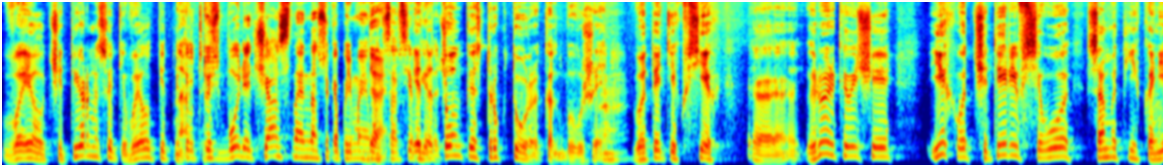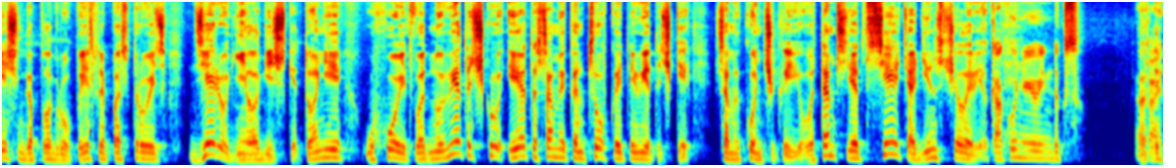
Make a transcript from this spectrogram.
ВЛ-14 и ВЛ-15. Это, вот, то есть более частная, насколько я понимаю, Да, вот совсем это веточка. тонкая структура как бы уже. Вот этих всех э, Рюриковичей, их вот четыре всего самых таких конечных гаплогруппы. Если построить дерево генеалогическое, то они уходят в одну веточку, и это самая концовка этой веточки, самый кончик ее. Вот там сидят все эти 11 человек. Как у нее индекс? Э, Это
